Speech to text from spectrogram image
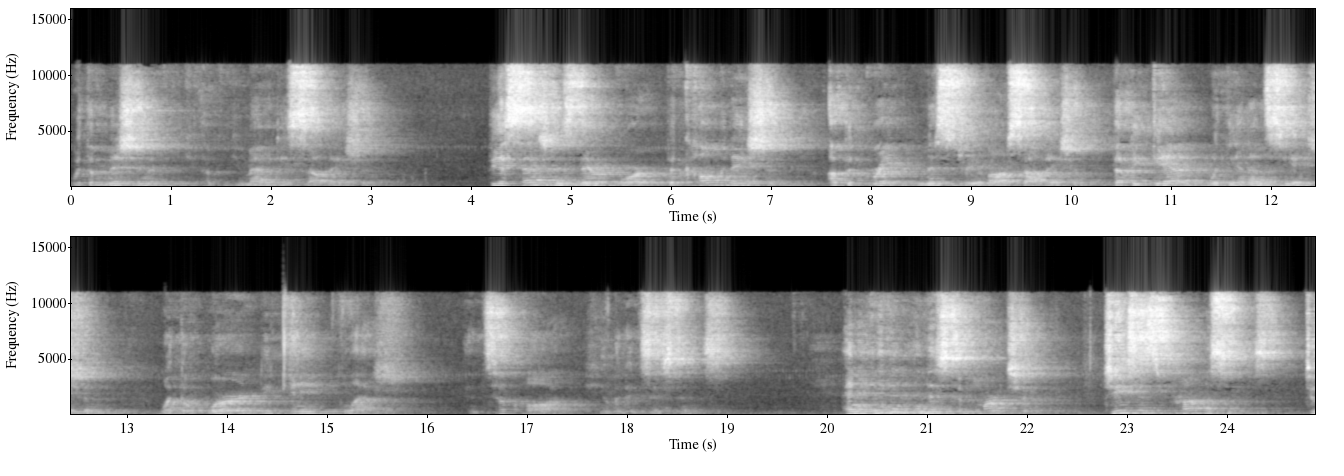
with the mission of, humanity's salvation. The ascension is therefore the culmination of the great mystery of our salvation that began with the Annunciation when the Word became flesh and took on human existence. And even in this departure, Jesus promises to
